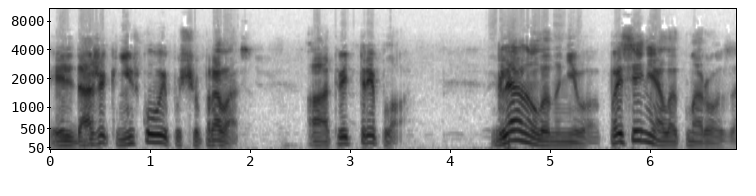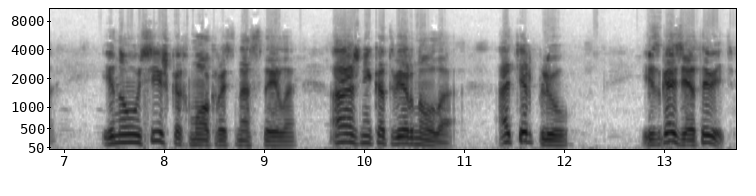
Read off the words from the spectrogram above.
или даже книжку выпущу про вас. А ведь трепло». Глянула на него, посинел от мороза и на усишках мокрость настыла. Ажник отвернула. А терплю. Из газеты ведь.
